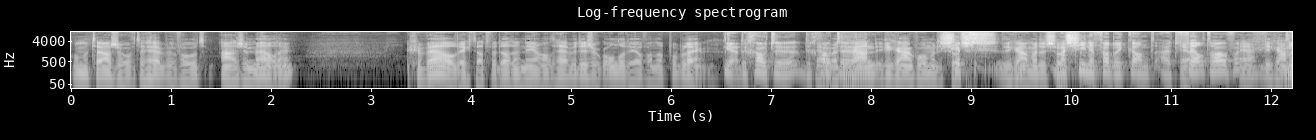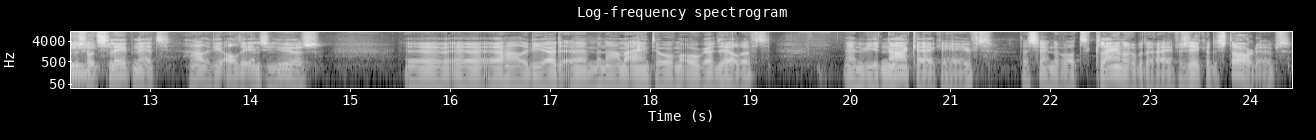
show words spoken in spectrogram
om het daar zo over te hebben. Bijvoorbeeld ASML. Hè? Geweldig dat we dat in Nederland hebben. Dit is ook onderdeel van het probleem. ja de grote, de Ja, maar grote die, gaan, die gaan gewoon met een soort... Die gaan met een soort machinefabrikant uit Ja. Veldhoven. Ja, die gaan Die- met een soort sleepnet, halen die al die ingenieurs, eh, halen die uit met name Eindhoven, maar ook uit Delft. En wie het nakijken heeft, dat zijn de wat kleinere bedrijven, zeker de start-ups.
